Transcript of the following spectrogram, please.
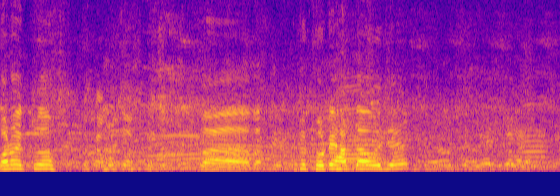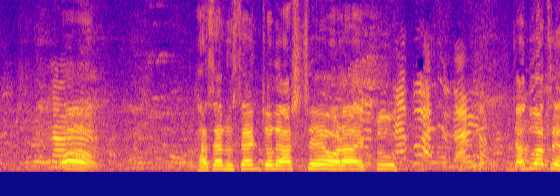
করো একটু। বাবা, একটু ঠোঁটে হাত দাও ওই যে। ও হাসান হুসাইন চলে আসছে ওরা একটু জাদু আছে?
